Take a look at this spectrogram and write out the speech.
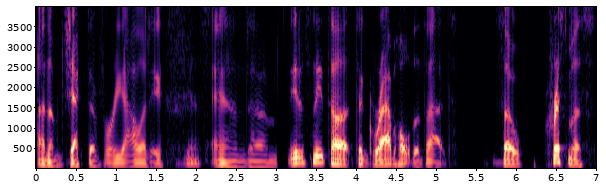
an objective reality yes, and um, you just need to to grab hold of that. So Christmas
